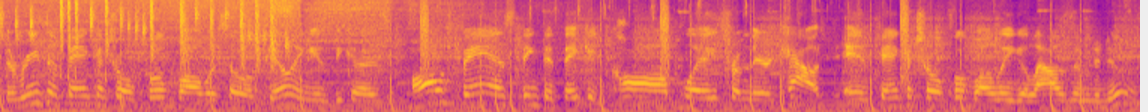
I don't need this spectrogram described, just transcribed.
The reason fan controlled football was so appealing is because all fans think that they can call plays from their couch, and Fan Control Football League allows them to do it.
